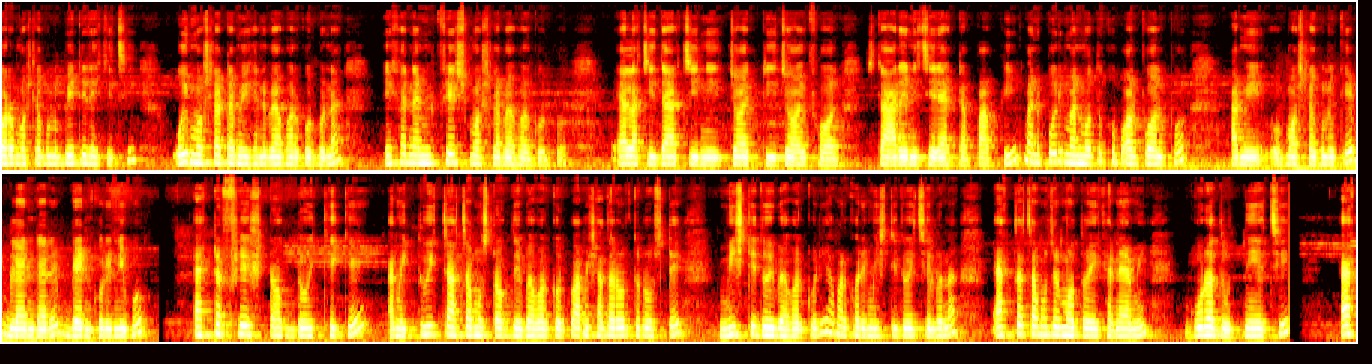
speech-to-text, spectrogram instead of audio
গরম মশলাগুলো বেটে রেখেছি, ওই মশলাটা আমি এখানে ব্যবহার করব না। এখানে আমি ফ্রেশ মশলা ব্যবহার করব। এলাচি, দারচিনি, জয়ত্রী, জয়ফল, স্টার এনিচের একটা পাপড়ি মানে পরিমাণ মতো খুব অল্প অল্প আমি মশলাগুলোকে ব্লেন্ডারে ব্লেন্ড করে নিব। একটা ফ্রেশ টক দই থেকে আমি দুই চা চামচ টক দই ব্যবহার করব। আমি সাধারণত রোস্টে মিষ্টি দই ব্যবহার করি। আমার ঘরে মিষ্টি দই ছিল না। এক চা চামচের মতো এখানে আমি গুঁড়া দুধ নিয়েছি। এক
